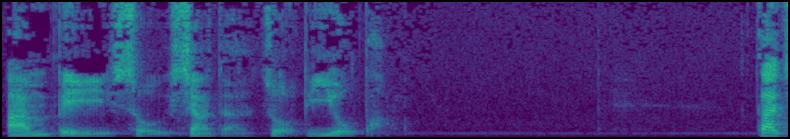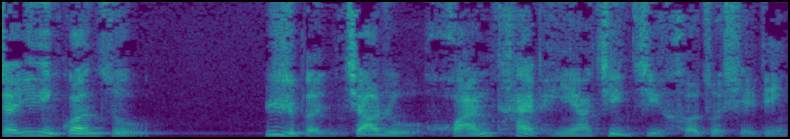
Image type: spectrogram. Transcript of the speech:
安倍首相的左臂右膀。大家一定关注日本加入环太平洋经济合作协定，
